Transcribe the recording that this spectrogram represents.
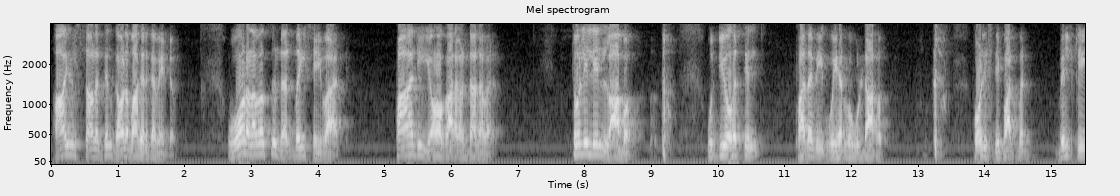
ஆயுள் ஸ்தானத்தில் கவனமாக இருக்க வேண்டும். ஓரளவுக்கு நன்மை செய்வார். பாதி யோகக்காரகன் தான் அவர். தொழிலில் லாபம் உத்தியோகத்தில் பதவி உயர்வு உண்டாகும். போலீஸ் டிபார்ட்மெண்ட் மில்ட்ரி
